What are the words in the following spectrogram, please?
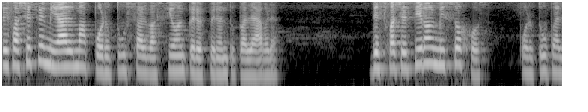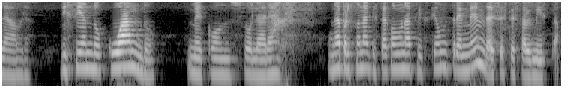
Desfallece mi alma por tu salvación, pero espero en tu palabra. Desfallecieron mis ojos por tu palabra, diciendo, ¿cuándo me consolarás? Una persona que está con una aflicción tremenda es este salmista.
